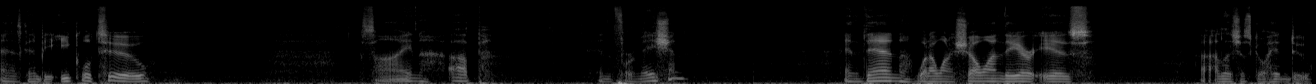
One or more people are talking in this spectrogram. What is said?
And it's going to be equal to sign up information. And then what I want to show on there is, uh, let's just go ahead and do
